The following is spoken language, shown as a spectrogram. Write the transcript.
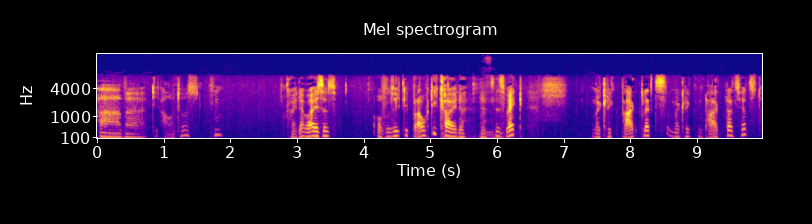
Aber die Autos, hm, keiner weiß es. Offensichtlich braucht die keine. Jetzt mhm. ist weg. Man kriegt Parkplatz, man kriegt einen Parkplatz jetzt.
